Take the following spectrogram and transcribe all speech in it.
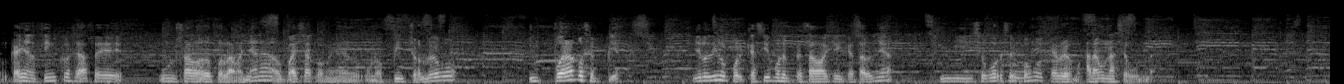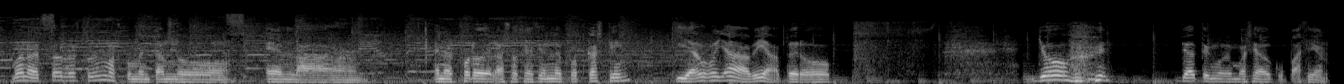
Aunque hayan 5 se hace un sábado por la mañana, os vais a comer unos pinchos luego. Y por algo se empieza. Yo lo digo porque así hemos empezado aquí en Cataluña y seguro, supongo que hará una segunda. Bueno, esto lo estuvimos comentando en la en el foro de la Asociación de Podcasting y algo ya había, pero yo ya tengo demasiada ocupación.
